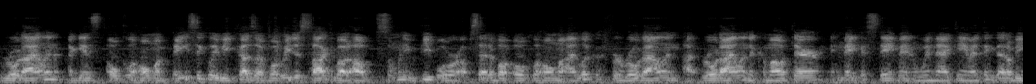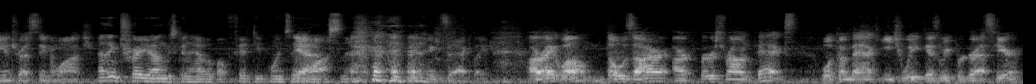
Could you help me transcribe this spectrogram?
Rhode Island against Oklahoma basically because of what we just talked about, how so many people were upset about Oklahoma. I look for Rhode Island, uh, Rhode Island to come out there and make a statement and win that game. I think that'll be interesting to watch. I think Trae Young's going to have about 50 points in Yeah. the loss there. exactly. All right, well, those are our first round picks. We'll come back each week as we progress here.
